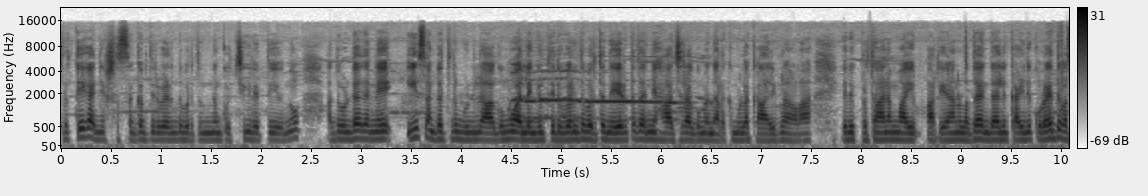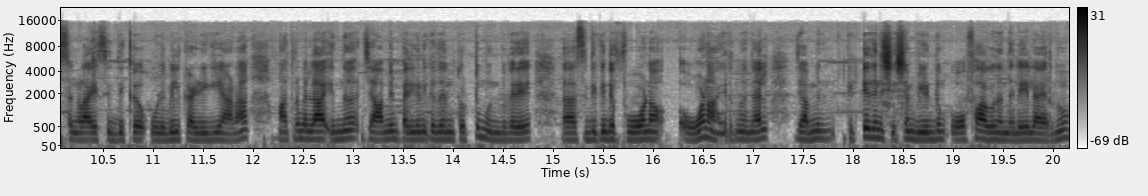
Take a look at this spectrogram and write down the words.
പ്രത്യേക അന്വേഷണ സംഘം തിരുവനന്തപുരത്ത് നിന്നും കൊച്ചിയിലെത്തിയിരുന്നു. അതുകൊണ്ട് തന്നെ ഈ സംഘത്തിന് മുന്നിലാകുമോ അല്ലെങ്കിൽ തിരുവനന്തപുരത്ത് നേരിട്ട് തന്നെ ഹാജരാകുമെന്നടക്കമുള്ള കാര്യങ്ങളാണ് ഇനി പ്രധാനമായും അറിയാനുള്ളത്. എന്തായാലും കഴിഞ്ഞ കുറേ ദിവസങ്ങളായി സിദ്ദിഖ് ഒളിവിൽ കഴിയുകയാണ്. മാത്രമല്ല ഇന്ന് ജാമ്യം പരിഗണിക്കുന്നതിന് തൊട്ട് മുൻപ് വരെ സിദ്ദിഖിന്റെ ഫോൺ ഓണായിരുന്നു. എന്നാൽ ജാമ്യം കിട്ടിയതിന് ശേഷം വീണ്ടും ഓഫാകുന്ന നിലയിലായിരുന്നു.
